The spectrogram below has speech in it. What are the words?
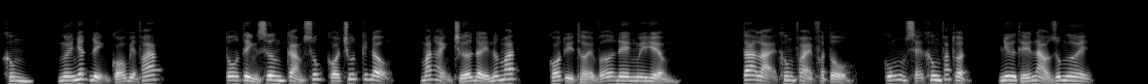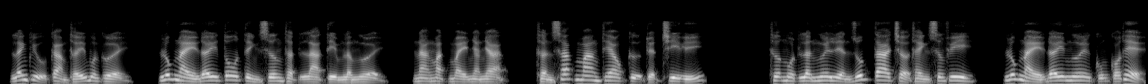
Không, ngươi nhất định có biện pháp. Tô Tình Sương cảm xúc có chút kích động, mắt hạnh chứa đầy nước mắt, có tùy thời vỡ đê nguy hiểm. Ta lại không phải Phật tổ, cũng sẽ không pháp thuật, như thế nào giúp ngươi. Lãnh cửu cảm thấy buồn cười, lúc này đây Tô Tình Sương thật là tìm lầm người, nàng mặt mày nhàn nhạt, nhạt, thần sắc mang theo cự tuyệt chi ý. Thượng một lần ngươi liền giúp ta trở thành Sương Phi, lúc này đây ngươi cũng có thể.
